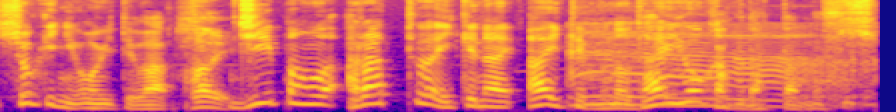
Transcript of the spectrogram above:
初期においてははい。ジーパンを洗ってはいけないアイテムの代表格だったんです。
